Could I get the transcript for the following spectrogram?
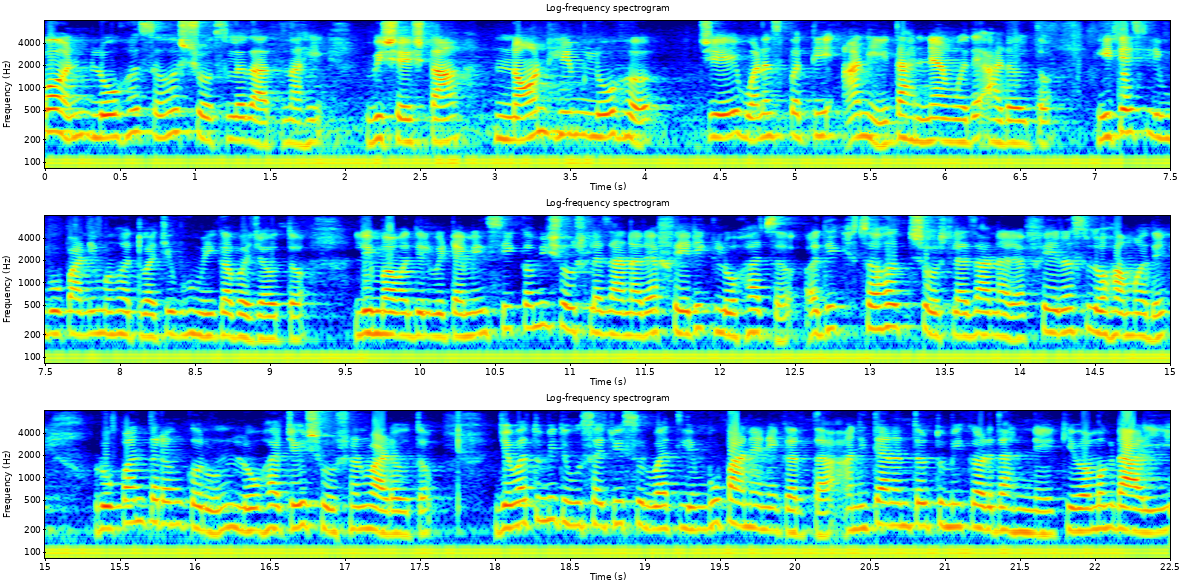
पण लोह सहज शोषलं जात नाही. विशेषतः नॉन हेम लोह जे वनस्पती आणि धान्यामध्ये आढळतं. इथेच लिंबू पाणी महत्त्वाची भूमिका बजावतं. लिंबामधील विटॅमिन सी कमी शोषल्या जाणाऱ्या फेरिक लोहाचं अधिक सहज शोषल्या जाणाऱ्या फेरस लोहामध्ये रूपांतरण करून लोहाचे शोषण वाढवतं. जेव्हा तुम्ही दिवसाची सुरुवात लिंबू पाण्याने करता आणि त्यानंतर तुम्ही कडधान्ये किंवा मग डाळी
